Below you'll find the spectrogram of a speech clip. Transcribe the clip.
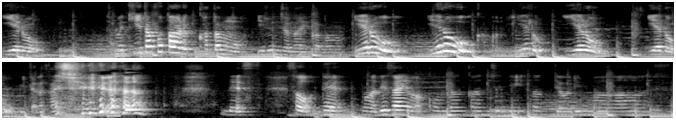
YELLO。多分聞いたことある方もいるんじゃないかな。 YELLO。YELLO かな？ YELLO。YELLO。YELLO。みたいな感じ。です。そう。で、まあ、デザインはこんな感じになっております。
